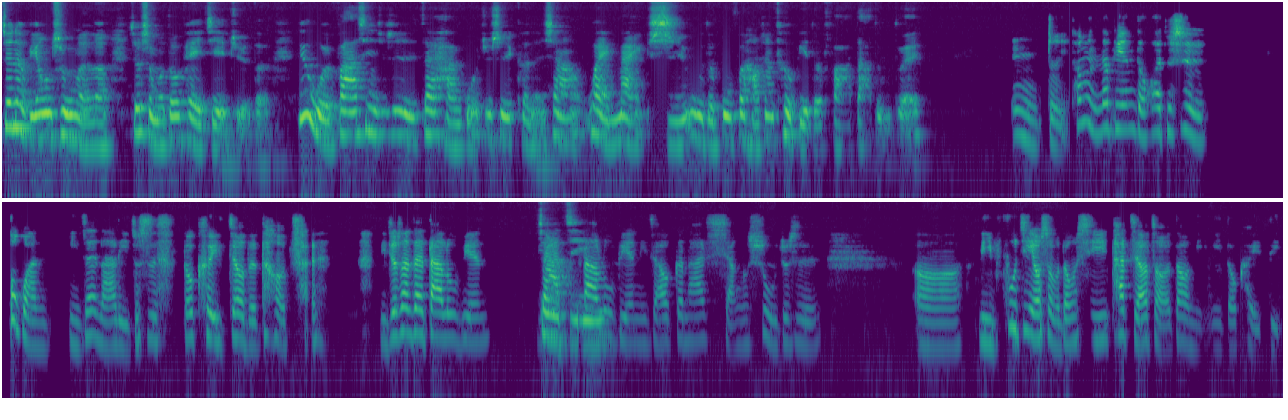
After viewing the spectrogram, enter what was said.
真的不用出门了，就什么都可以解决的。因为我发现就是在韩国，就是可能像外卖食物的部分，好像特别的发达，对不对？嗯，对他们那边的话，就是不管你在哪里，就是都可以叫得到餐。你就算在大路边，炸鸡，大路边，你只要跟他详述，就是呃，你附近有什么东西，他只要找得到你，你都可以订。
